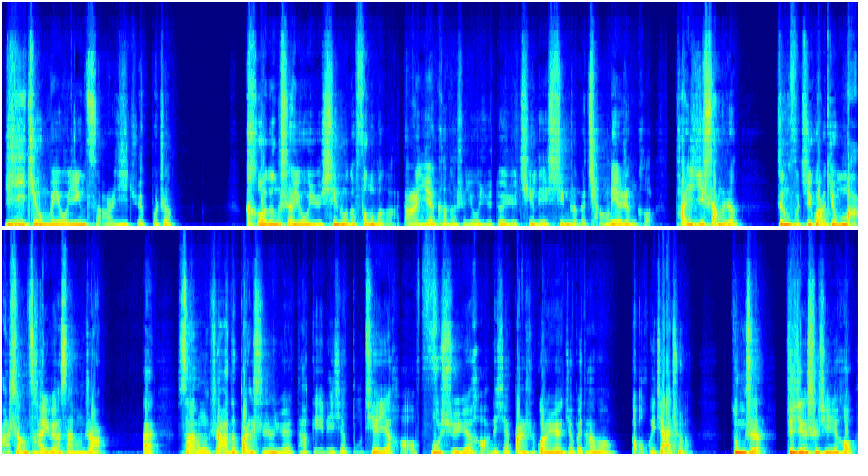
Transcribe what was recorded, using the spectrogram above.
依旧没有因此而一蹶不振。可能是由于心中的愤懑啊，当然也可能是由于对于庆历新政的强烈认可。他一上任。政府机关就马上裁员三分之二，哎，三分之二的办事人员，他给了一些补贴也好，抚恤也好，那些办事官员就被他们搞回家去了。总之，这件事情以后，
